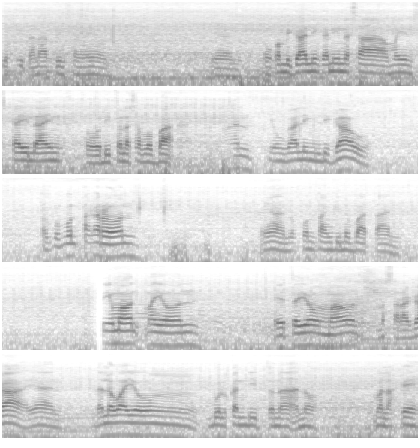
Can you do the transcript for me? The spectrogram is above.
kita natin siya ngayon. Yan. Kung kami galing kanina sa Mayon Skyline, so dito na sa baba. Yung galing Ligaw. Pag pupunta ka ron, ayan, pupuntang Ginubatan. Ito yung Mount Mayon. Ito yung Mount Masaraga. Ayan. Dalawa yung bulkan dito na ano, malaki.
